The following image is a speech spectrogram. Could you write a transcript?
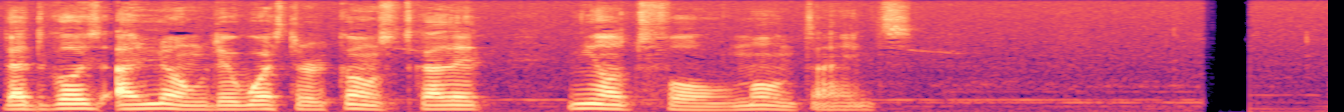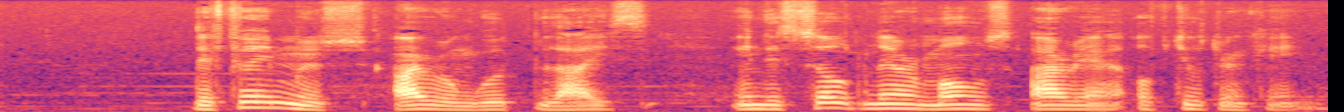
that goes along the western coast called Njoftfell Mountains. The famous Ironwood lies in the southernmost area of Jotunheim.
